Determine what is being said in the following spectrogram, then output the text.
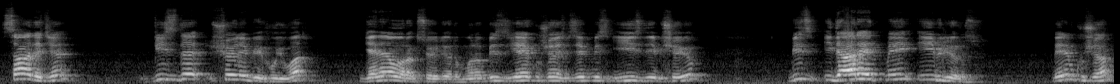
Sadece bizde şöyle bir huy var. Genel olarak söylüyorum bunu. Biz Y kuşağıyız, biz hepimiz iyiyiz diye bir şey yok. Biz idare etmeyi iyi biliyoruz. Benim kuşağım,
